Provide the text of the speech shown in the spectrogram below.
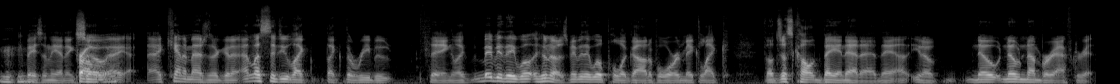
ending. based on the ending. Probably. So I, I can't imagine they're gonna unless they do like like the reboot thing. Like maybe they will. Who knows? Maybe they will pull a God of War and make like they'll just call it Bayonetta and they uh, you know no no number after it.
